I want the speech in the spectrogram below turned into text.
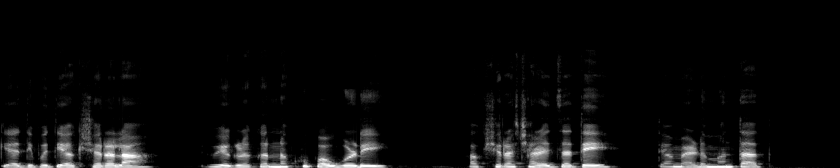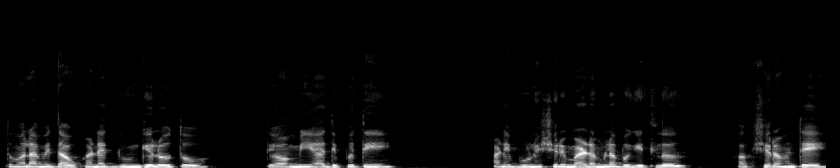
की अधिपती अक्षराला वेगळं करणं खूप अवघड आहे. अक्षरा शाळेत जाते त्या मॅडम म्हणतात तुम्हाला आम्ही दवाखान्यात घेऊन गेलो होतो तेव्हा मी अधिपती आणि भुवनेश्वरी मॅडमला बघितलं. अक्षरा म्हणते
